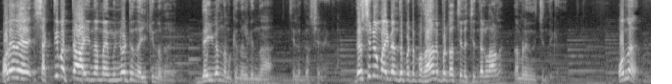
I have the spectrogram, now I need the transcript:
വളരെ ശക്തിമത്തായി നമ്മെ മുന്നോട്ട് നയിക്കുന്നത് ദൈവം നമുക്ക് നൽകുന്ന ചില ദർശനങ്ങളാണ്. ദർശനവുമായി ബന്ധപ്പെട്ട പ്രധാനപ്പെട്ട ചില ചിന്തകളാണ് നമ്മൾ ഇന്ന് ചിന്തിക്കുന്നത്. ഒന്ന്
